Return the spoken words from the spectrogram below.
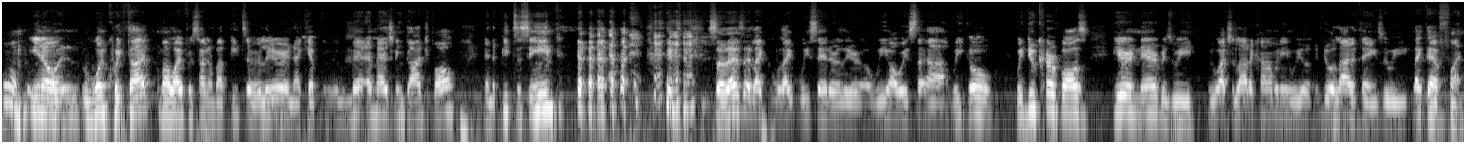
Well, you know, one quick thought. My wife was talking about pizza earlier, and I kept imagining dodgeball and the pizza scene. so that's uh, like like we said earlier. uh, We always uh, we go we do curveballs here and there because we we watch a lot of comedy. We do a lot of things. We like to have fun.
